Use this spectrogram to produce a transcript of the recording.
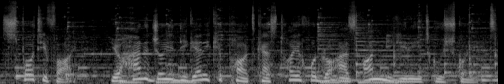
Spotify یا هر جای دیگری که پادکست های خود را از آن می گیرید گوش کنید.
